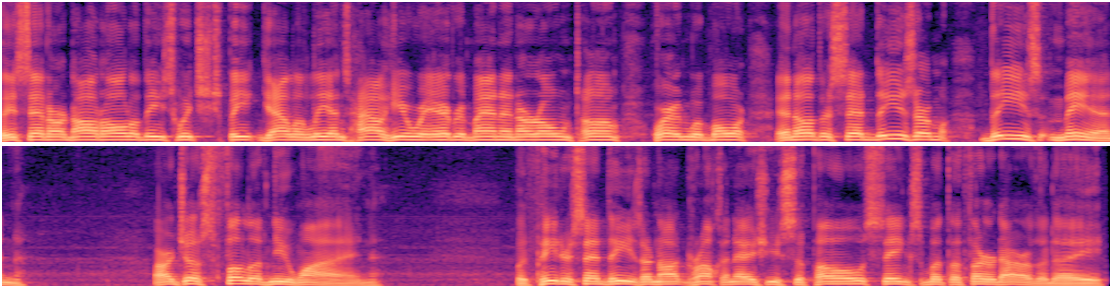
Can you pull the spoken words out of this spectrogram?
They said, Are not all of these which speak Galileans? How hear we every man in our own tongue wherein we're born? And others said, These are these men are just full of new wine. But Peter said, These are not drunken as you suppose, seeing but the third hour of the day.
